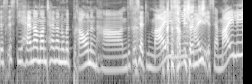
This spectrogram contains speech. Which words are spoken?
Das ist die Hannah Montana nur mit braunen Haaren. Das ist ja die Miley. das hab ich ja nie- Miley ist ja Miley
